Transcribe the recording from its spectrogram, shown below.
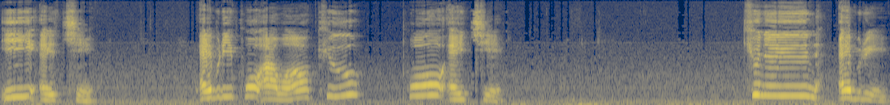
E H every 4 hour Q 4 H Q는 every,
